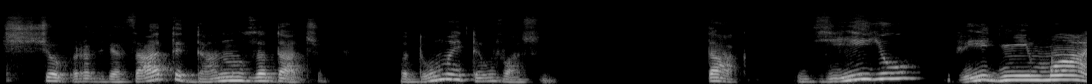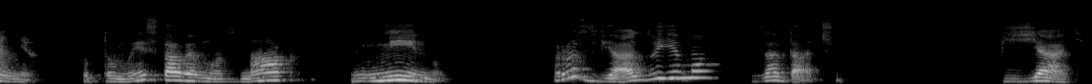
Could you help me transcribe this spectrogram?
щоб розв'язати дану задачу? Подумайте уважно. Так, дію віднімання. Тобто ми ставимо знак мінус. Розв'язуємо задачу. 5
